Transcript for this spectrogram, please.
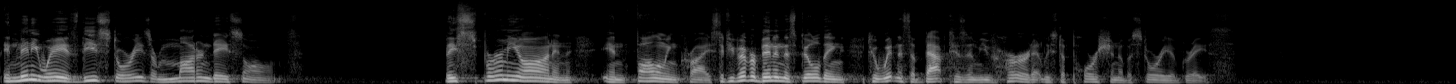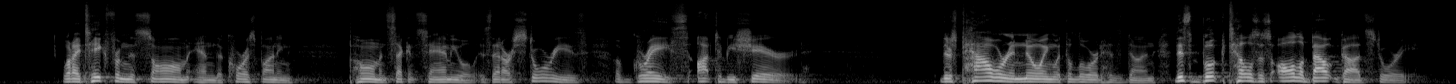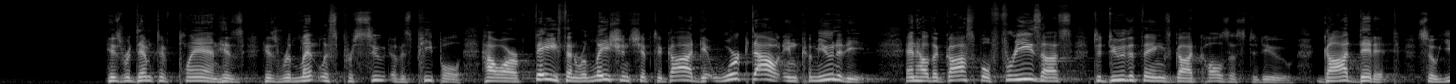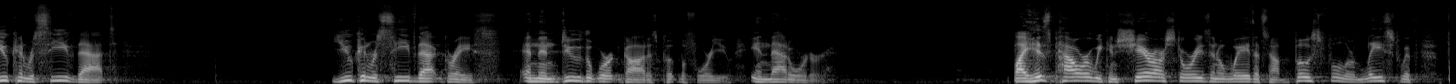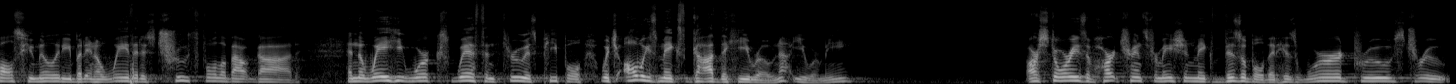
In many ways, these stories are modern day Psalms. They spur me on in, in following Christ. If you've ever been in this building to witness a baptism, you've heard at least a portion of a story of grace. What I take from this psalm and the corresponding poem in 2 Samuel is that our stories of grace ought to be shared. There's power in knowing what the Lord has done. This book tells us all about God's story his redemptive plan, his, his relentless pursuit of his people, how our faith and relationship to God get worked out in community, and how the gospel frees us to do the things God calls us to do. God did it, so you can receive that. You can receive that grace and then do the work God has put before you in that order. By His power, we can share our stories in a way that's not boastful or laced with false humility, but in a way that is truthful about God and the way He works with and through His people, which always makes God the hero, not you or me. Our stories of heart transformation make visible that His word proves true.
